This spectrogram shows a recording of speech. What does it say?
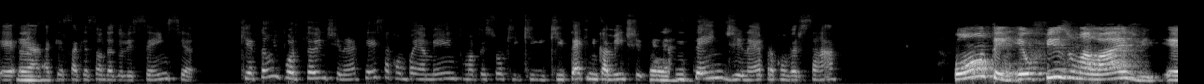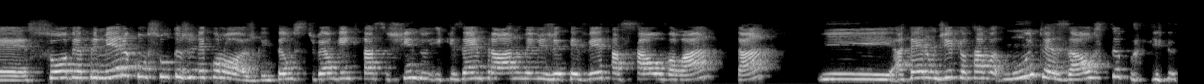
é, é. a, essa questão da adolescência que é tão importante, né? Ter esse acompanhamento, uma pessoa que, que, que tecnicamente é. entende, né, para conversar. Ontem eu fiz uma live é, sobre a primeira consulta ginecológica. Então, se tiver alguém que está assistindo e quiser entrar lá no meu IGTV, tá salva lá, tá? E até era um dia que eu estava muito exausta, porque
